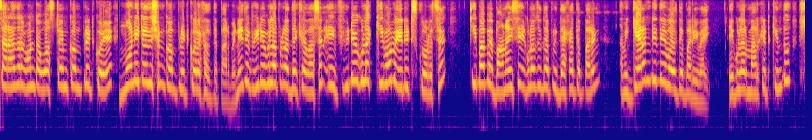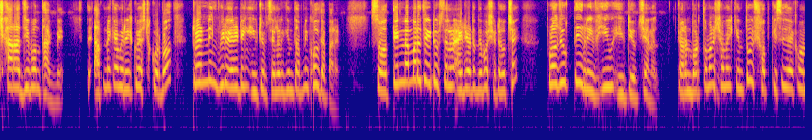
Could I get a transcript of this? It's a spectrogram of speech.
চার হাজার ঘণ্টা ওয়াচ টাইম কমপ্লিট করে মনিটাইজেশন কমপ্লিট করে ফেলতে পারবেন। এই যে ভিডিওগুলো আপনারা দেখতে পাচ্ছেন, এই ভিডিওগুলো কীভাবে এডিটস করেছে, কীভাবে বানাইছে, এগুলো যদি আপনি দেখাতে পারেন, আমি গ্যারান্টি দিয়ে বলতে পারি ভাই, এগুলার মার্কেট কিন্তু সারা জীবন থাকবে। আপনাকে আমি রিকোয়েস্ট করব trending video editing YouTube channel কিন্তু আপনি খুলতে পারেন। সো তিন নম্বরে যে ইউটিউব চ্যানেল আইডিয়াটা দেবো সেটা হচ্ছে প্রযুক্তি রিভিউ ইউটিউব চ্যানেল কারণ বর্তমান সময়ে কিন্তু সব কিছুই এখন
